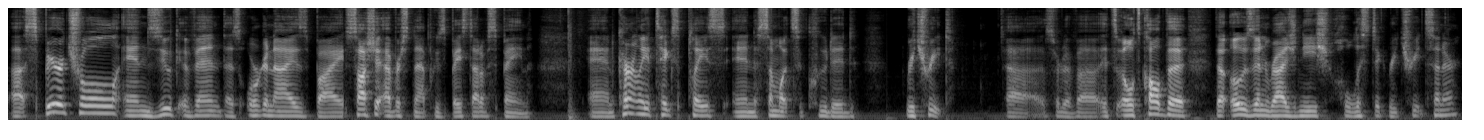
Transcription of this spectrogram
uh, spiritual and Zouk event that's organized by Sasha Eversnap, who's based out of Spain. And currently it takes place in a somewhat secluded retreat. Uh, sort of, uh, it's, it's called the, the Ozen Rajneesh Holistic Retreat Center.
